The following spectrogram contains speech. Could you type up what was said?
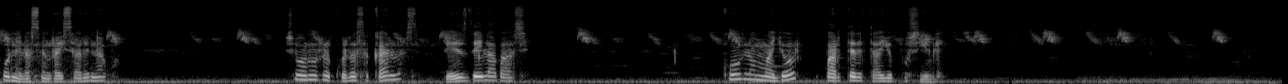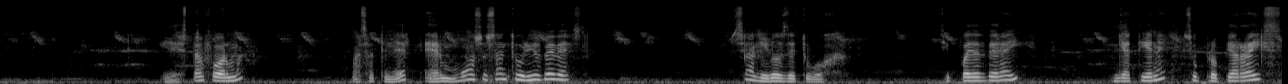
ponerlas a enraizar en agua. Solo recuerda sacarlas desde la base con la mayor parte de tallo posible. Y de esta forma vas a tener hermosos anturios bebés salidos de tu hoja. Si puedes ver ahí, ya tiene su propia raíz.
